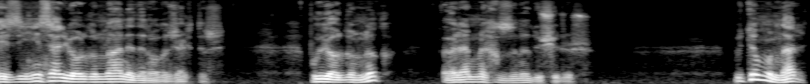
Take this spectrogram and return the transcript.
ve zihinsel yorgunluğa neden olacaktır. Bu yorgunluk öğrenme hızını düşürür. Bütün bunlar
